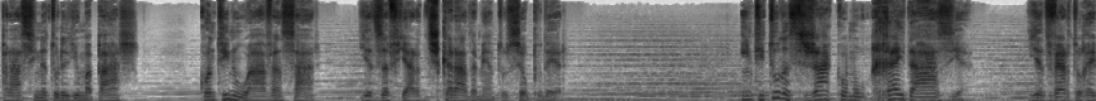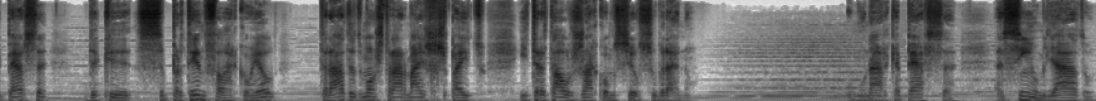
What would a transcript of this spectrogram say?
para a assinatura de uma paz, continua a avançar e a desafiar descaradamente o seu poder. Intitula-se já como Rei da Ásia e adverte o rei persa de que, se pretende falar com ele, terá de demonstrar mais respeito e tratá-lo já como seu soberano. O monarca persa, assim humilhado,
